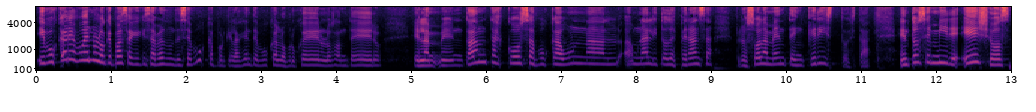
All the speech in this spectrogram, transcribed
Y buscar es bueno, lo que pasa es que hay que saber dónde se busca, porque la gente busca en los brujeros, los santeros, en, tantas cosas busca un hálito de esperanza, pero solamente en Cristo está. Entonces, mire, ellos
